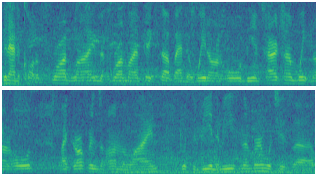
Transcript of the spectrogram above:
Then I had to call the fraud line. The fraud line picked up. I had to wait on hold. The entire time waiting on hold, my girlfriend's on the line with the Vietnamese number, which is uh,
